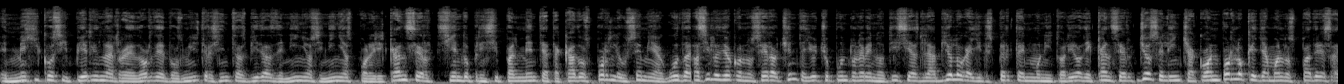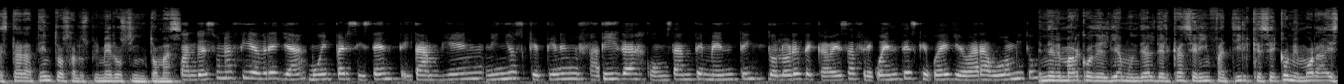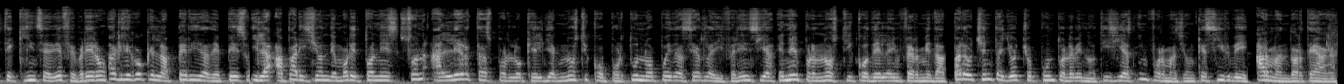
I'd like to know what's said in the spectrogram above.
En México se pierden alrededor de 2.300 vidas de niños y niñas por el cáncer, siendo principalmente atacados por leucemia aguda. Así lo dio a conocer a 88.9 Noticias la bióloga y experta en monitoreo de cáncer, Jocelyn Chacón, por lo que llamó a los padres a estar atentos a los primeros síntomas. Cuando es una fiebre ya muy persistente. También niños que tienen fatiga constantemente, dolores de cabeza frecuentes que puede llevar a vómito. En el marco del Día Mundial del Cáncer Infantil que se conmemora este 15 de febrero, agregó que la pérdida de peso y la aparición de moretones son alertas por lo que el diagnóstico oportuno puede hacer la diferencia en el pronóstico de la enfermedad. Para 88.9 Noticias, información que sirve Armando Arteaga.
